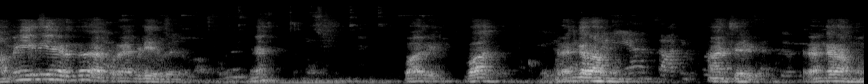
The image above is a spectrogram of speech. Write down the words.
அமைதியா இருந்தா அப்புறம் எப்படி இது பாரு வா ரங்கராமு. ஆ சரி. ரங்கராமு.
